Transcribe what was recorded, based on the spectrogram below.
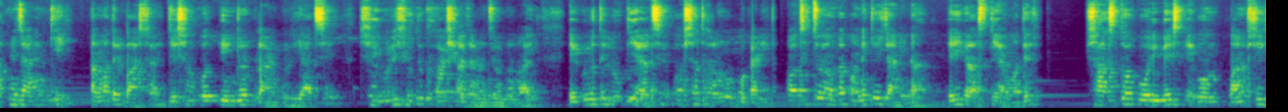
আপনি জানেন কি? আমাদের বাসায় যে সকল ইনডোর প্লান্টগুলি আছে, সেগুলি শুধু ঘর সাজানোর জন্য নয়, এগুলোতে লুকিয়ে আছে অসাধারণ উপকারিতা। অথচ আমরা অনেকেই জানি না এই গাছটি আমাদের স্বাস্থ্য, পরিবেশ এবং মানসিক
